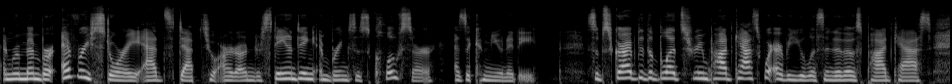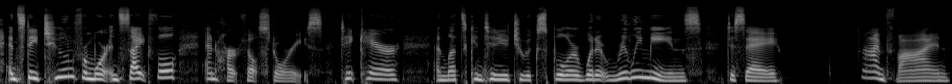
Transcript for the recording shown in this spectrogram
And remember, every story adds depth to our understanding and brings us closer as a community. Subscribe to the Bloodstream podcast wherever you listen to those podcasts, and stay tuned for more insightful and heartfelt stories. Take care, and let's continue to explore what it really means to say, I'm fine.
